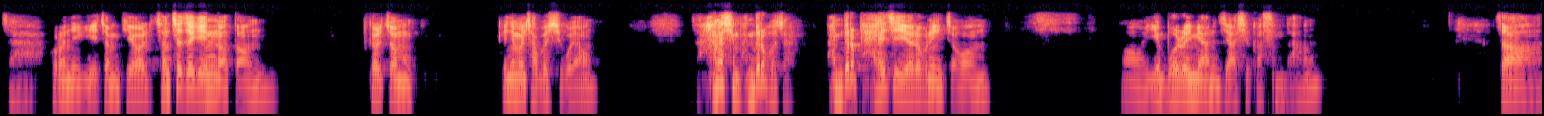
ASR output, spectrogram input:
자, 그런 얘기 좀 기억을, 전체적인 어떤, 그걸 좀 개념을 잡으시고요. 자, 하나씩 만들어 보자. 만들어 봐야지 여러분이 조금, 어, 이게 뭘 의미하는지 아실 것 같습니다. 자,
